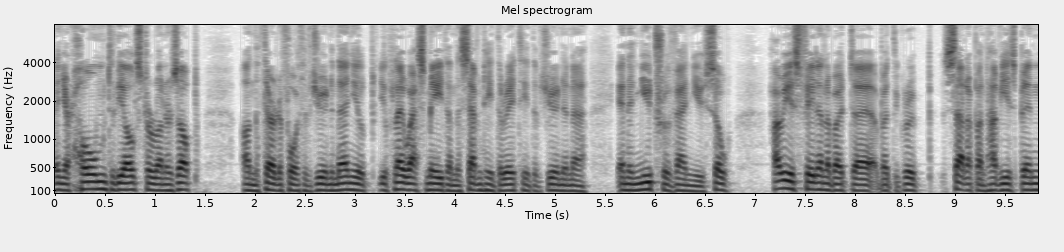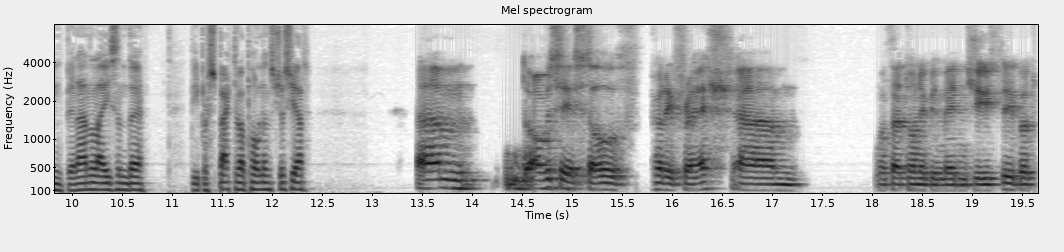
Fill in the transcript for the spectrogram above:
Then you're home to the Ulster runners up on the 3rd or 4th of June, and then you'll you'll play Westmeath on the 17th or 18th of June in a in a neutral venue. So how are you feeling about uh, about the group setup, and have you been been analysing the the prospective opponents just yet? Um, obviously, it's still pretty fresh. Um, with that only being made on Tuesday, but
